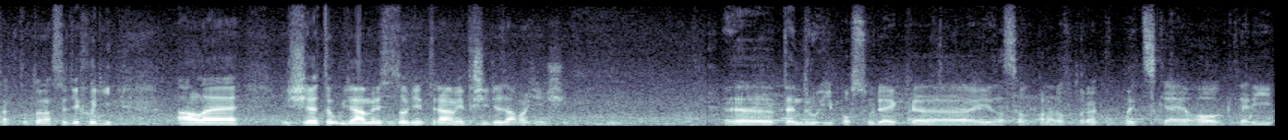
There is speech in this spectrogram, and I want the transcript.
tak to, to na světě chodí. Ale že to udělá ministerstvo vnitra, mi přijde závažnější. Eh, ten druhý posudek eh, je zase od pana doktora Kupeckého, který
